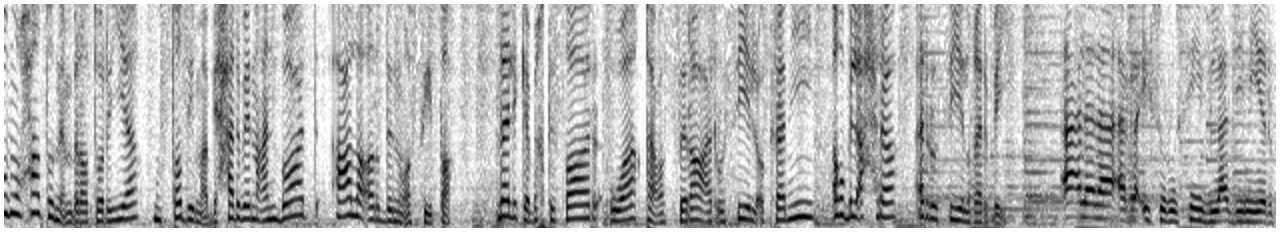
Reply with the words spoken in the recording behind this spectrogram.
طموحات إمبراطورية مصطدمة بحرب عن بعد على أرض وسيطة. ذلك باختصار واقع الصراع الروسي الأوكراني أو بالأحرى الروسي الغربي. أعلن الرئيس الروسي فلاديمير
